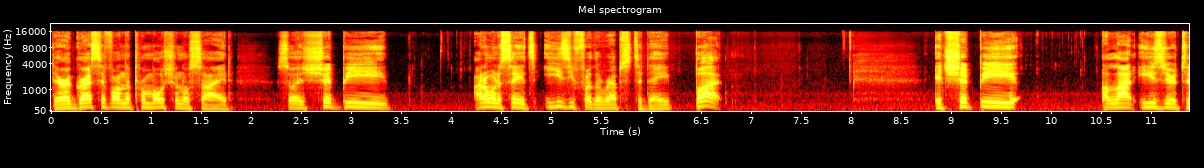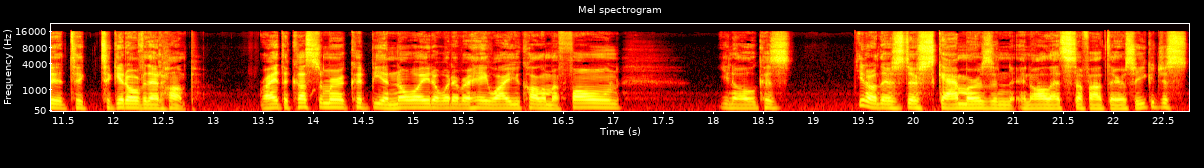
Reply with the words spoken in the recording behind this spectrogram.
They're aggressive on the promotional side. So it should be, I don't want to say it's easy for the reps today, but it should be a lot easier to, to, to get over that hump, right? The customer could be annoyed or whatever. Hey, why are you calling my phone? You know, because, you know, there's, there's scammers and, and all that stuff out there. So you could just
